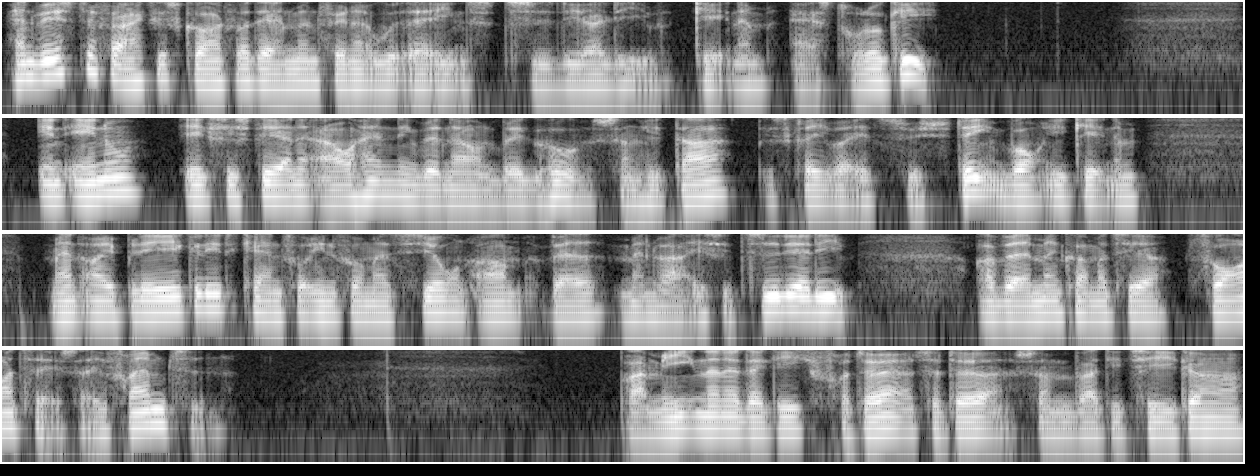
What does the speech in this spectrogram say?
Han vidste faktisk godt, hvordan man finder ud af ens tidligere liv gennem astrologi. En endnu eksisterende afhandling ved navn Brighu Sanghita beskriver et system, hvor igennem man øjeblikkeligt kan få information om, hvad man var i sit tidligere liv, og hvad man kommer til at foretage sig i fremtiden. Braminerne, der gik fra dør til dør, som var de tiggere,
